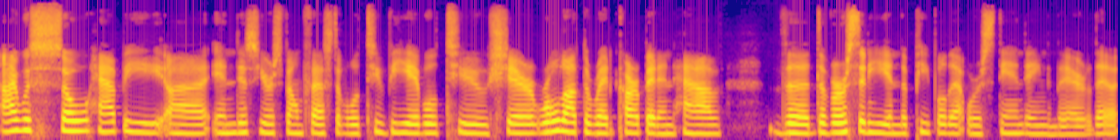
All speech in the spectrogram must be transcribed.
I was so happy uh, in this year's film festival to be able to share, roll out the red carpet, and have the diversity in the people that were standing there the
